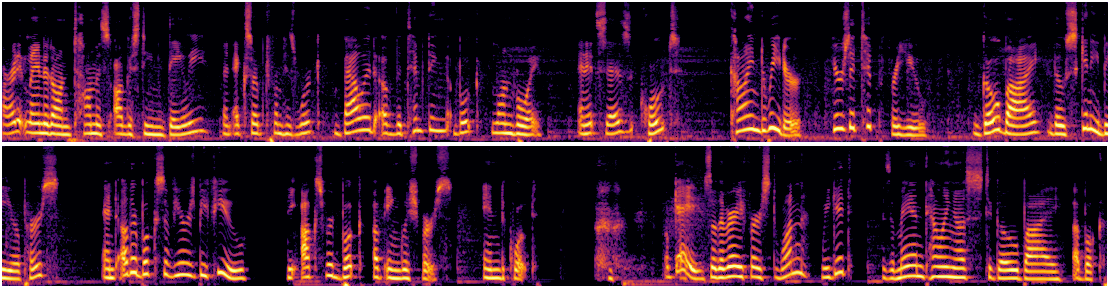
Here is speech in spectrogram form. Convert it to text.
All right, it landed on Thomas Augustine Daly, an excerpt from his work Ballad of the Tempting Book L'Envoi, and it says, quote, "Kind reader, here's a tip for you. Go buy, though skinny be your purse, and other books of yours be few, the Oxford Book of English Verse." End quote. Okay, so the very first one we get is a man telling us to go buy a book.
